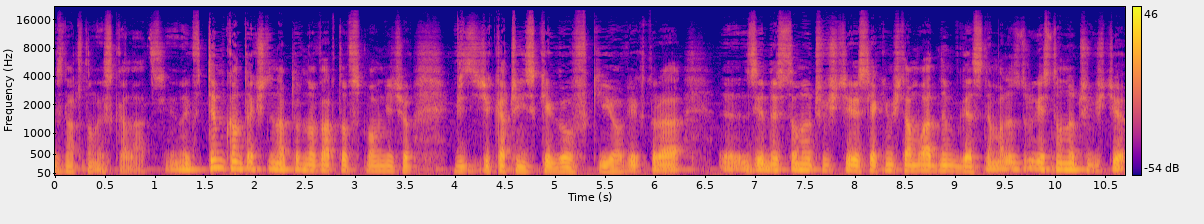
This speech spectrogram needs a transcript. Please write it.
e, znaczną eskalację. No i w tym kontekście na pewno warto wspomnieć o wizycie Kaczyńskiego w Kijowie, która e, z jednej strony oczywiście jest jakimś tam ładnym gestem, ale z drugiej strony oczywiście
